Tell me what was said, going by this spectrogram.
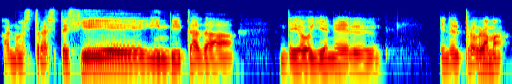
a nuestra especie invitada de hoy en el, en el programa.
